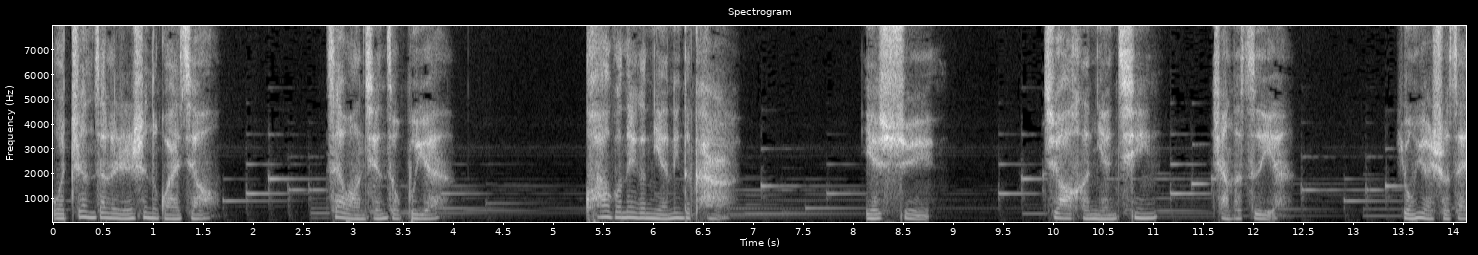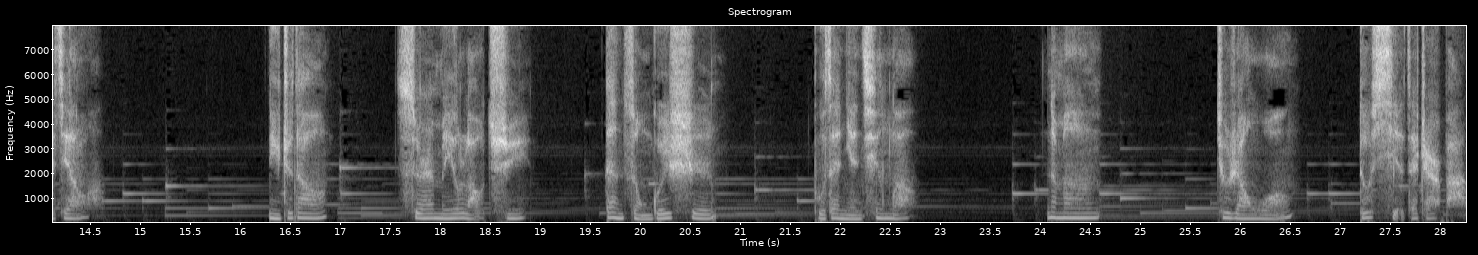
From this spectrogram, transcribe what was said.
我站在了人生的拐角，再往前走不远，跨过那个年龄的坎儿，也许。就要和年轻这样的字眼永远说再见了。你知道，虽然没有老去，但总归是不再年轻了。那么，就让我都写在这儿吧。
